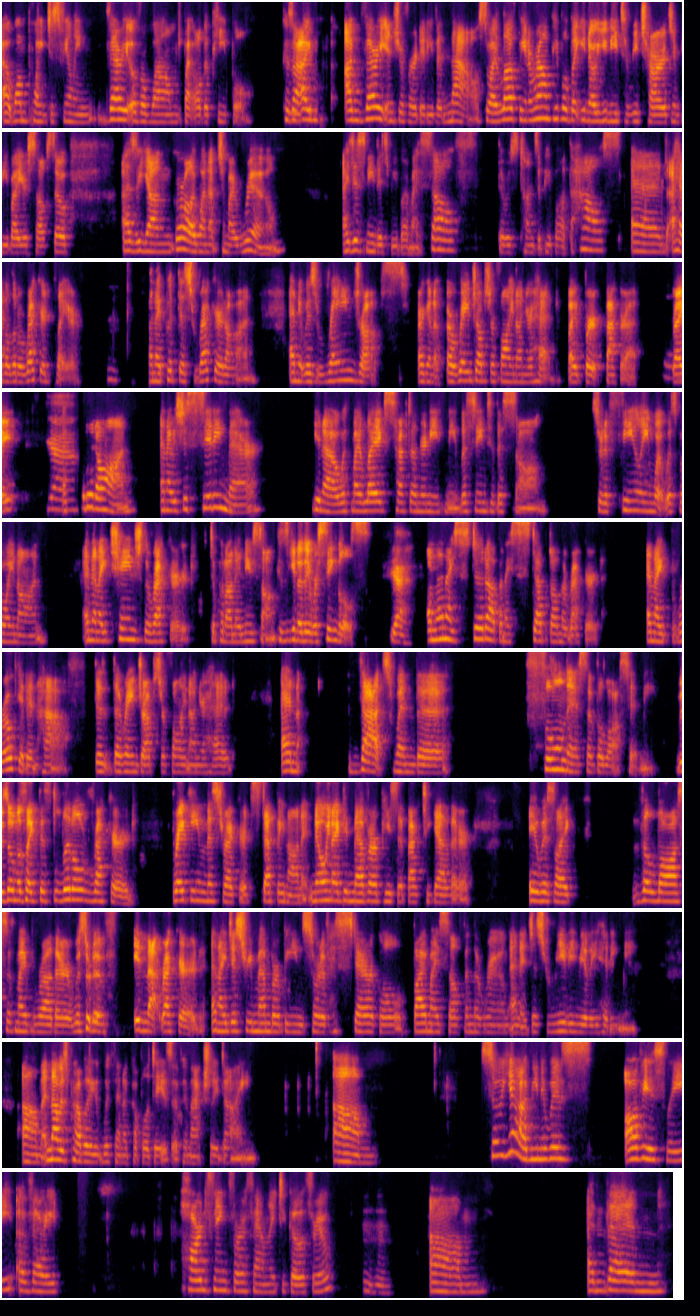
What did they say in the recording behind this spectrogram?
at one point just feeling very overwhelmed by all the people. Because mm-hmm. i'm i'm very introverted even now. So i love being around people but you know you need to recharge and be by yourself. So as a young girl i went up to my room. I just needed to be by myself. There was tons of people at the house and i had a little record player. Mm. and i put this record on and it was raindrops are gonna or raindrops are falling on your head by burt bacharach right? Yeah. I put it on and i was just sitting there you know with my legs tucked underneath me listening to this song sort of feeling what was going on. And then i changed the record to put on a new song because you know they were singles. Yeah. And then i stood up and i stepped on the record and I broke it in half. The, the raindrops are falling on your head. And that's when the fullness of the loss hit me. It was almost like this little record, breaking this record, stepping on it, knowing I could never piece it back together. It was like the loss of my brother was sort of in that record. And I just remember being sort of hysterical by myself in the room and it just really, really hitting me. Um, and that was probably within a couple of days of him actually dying. Um, so, yeah, I mean, it was obviously a very hard thing for a family to go through. Mm-hmm. Um, and then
